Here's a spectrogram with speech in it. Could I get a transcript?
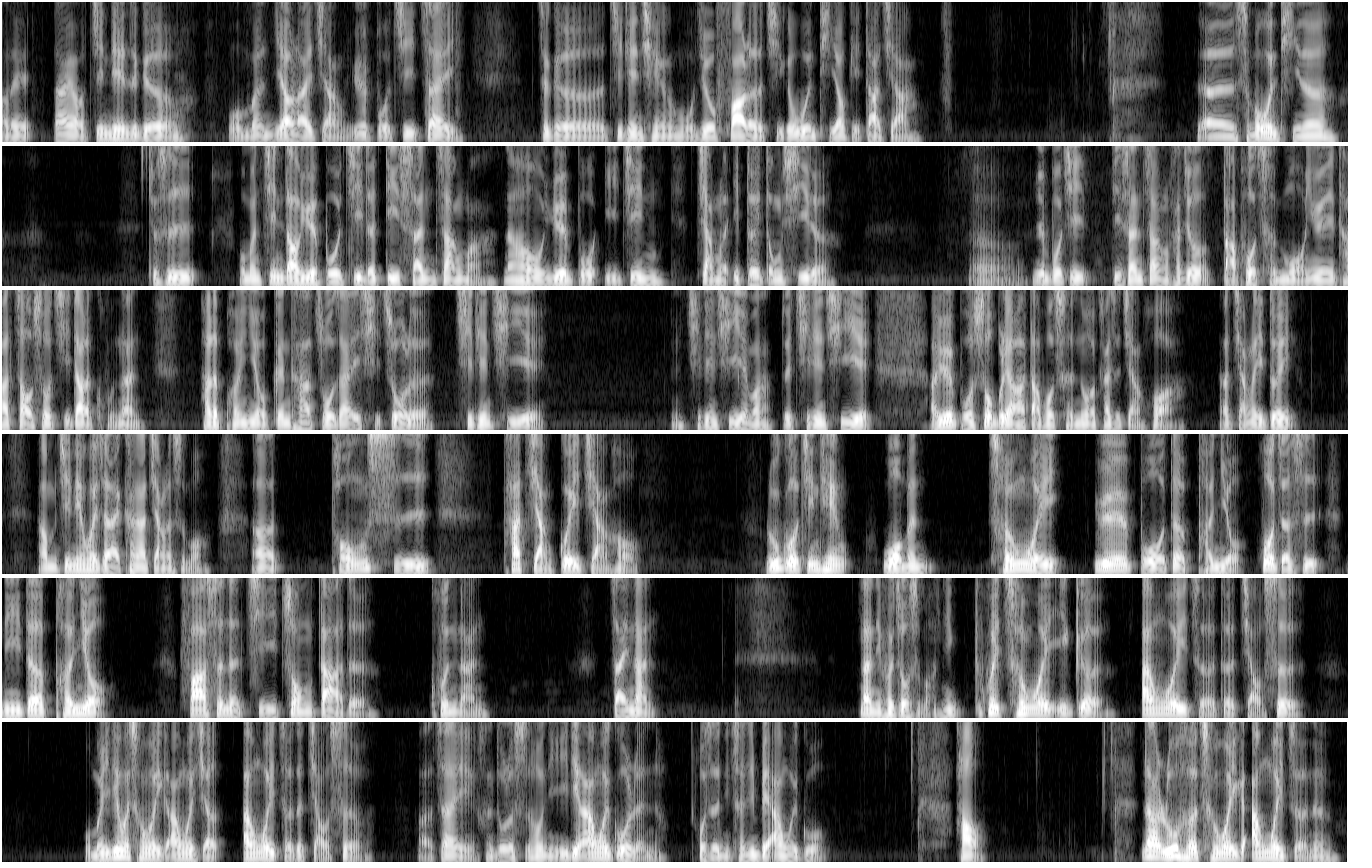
好嘞，来哦，今天这个我们要来讲约伯记，在这个几天前我就发了几个问题要给大家。呃，什么问题呢？就是我们进到约伯记的第三章嘛，然后约伯已经讲了一堆东西了。呃，约伯记第三章他就打破沉默，因为他遭受极大的苦难。他的朋友跟他坐在一起坐了七天七夜，七天七夜吗？对，七天七夜。啊，约伯受不了，他打破承诺，开始讲话，啊，讲了一堆。啊，我们今天会再来看他讲了什么。呃，同时他讲归讲吼，如果今天我们成为约伯的朋友，或者是你的朋友发生了极重大的困难。灾难，那你会做什么？你会成为一个安慰者的角色。我们一定会成为一个安慰角、安慰者的角色啊！在很多的时候，你一定安慰过人，或者你曾经被安慰过。好，那如何成为一个安慰者呢？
